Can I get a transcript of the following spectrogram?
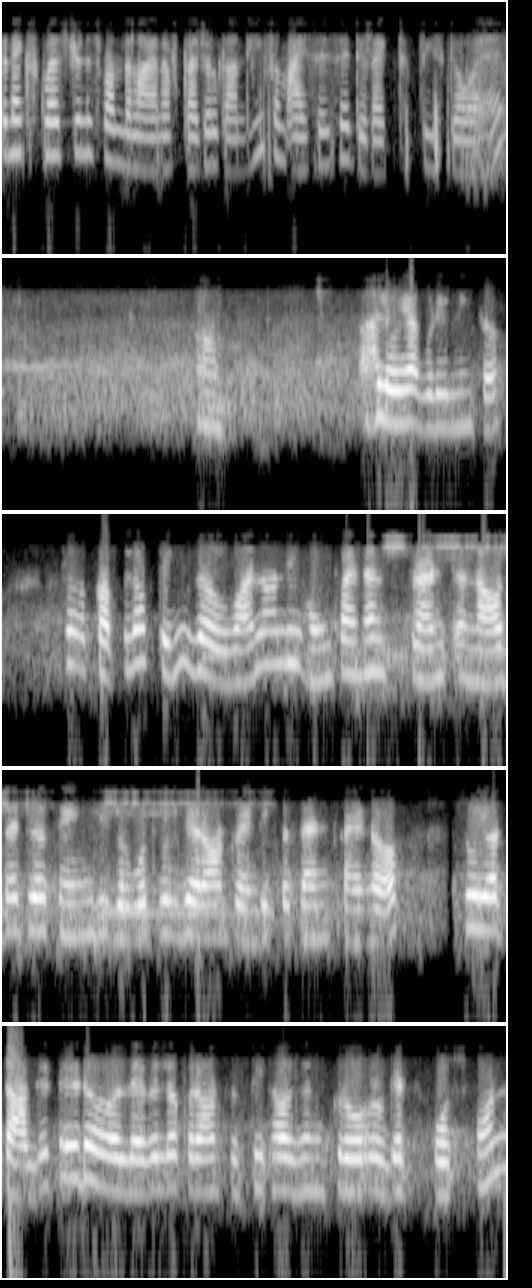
The next question is from the line of Kajal Gandhi from ICICI Direct. Please go ahead. Um, hello, yeah, good evening, sir. So a couple of things. Uh, one on the home finance front, and now that you're saying the growth will be around 20% kind of, so your targeted uh, level of around 50,000 crore gets postponed.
